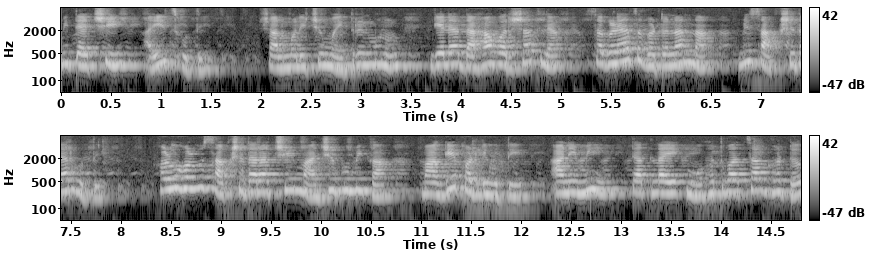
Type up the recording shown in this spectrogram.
मी त्याची आईच होते. शाल्मलीची मैत्रीण म्हणून गेल्या दहा वर्षातल्या सगळ्याच घटनांना मी साक्षीदार होते. हळूहळू साक्षीदाराची माझी भूमिका मागे पडली होती आणि मी त्यातला एक महत्त्वाचा घटक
